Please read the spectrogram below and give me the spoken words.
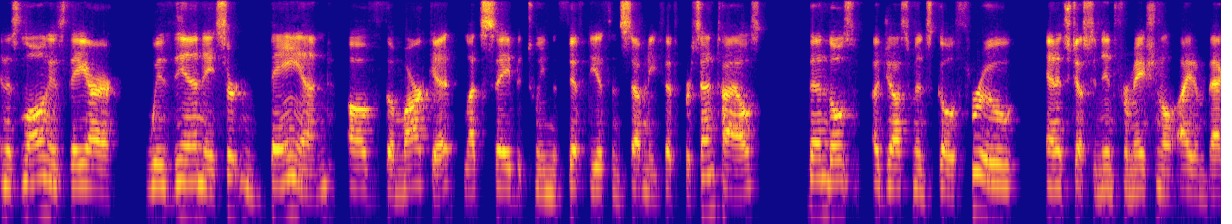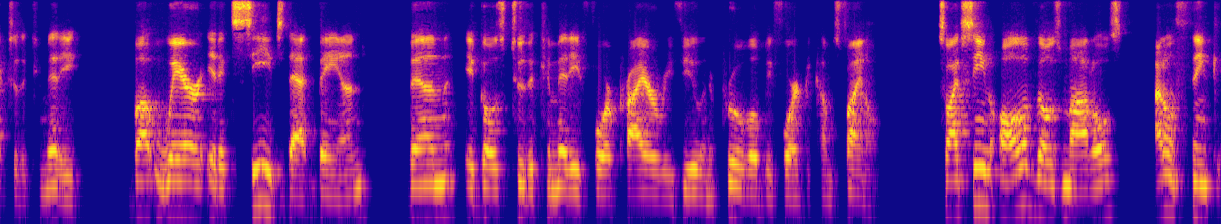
And as long as they are within a certain band of the market, let's say between the 50th and 75th percentiles, then those adjustments go through and it's just an informational item back to the committee. But where it exceeds that band, then it goes to the committee for prior review and approval before it becomes final. So I've seen all of those models. I don't think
